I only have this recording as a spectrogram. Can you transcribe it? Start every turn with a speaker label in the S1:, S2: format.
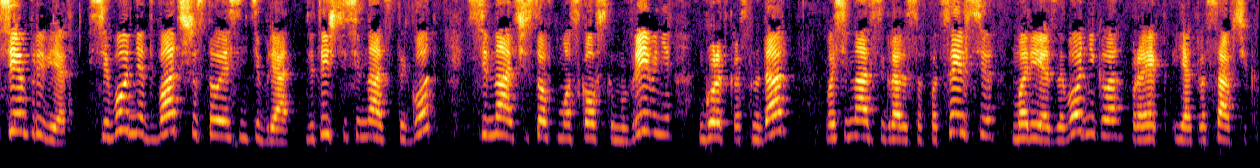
S1: Всем привет! Сегодня 26 сентября 2017 год, 17 часов по московскому времени, город Краснодар, 18 градусов по Цельсию, Мария Заводникова, проект «Я красавчик».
